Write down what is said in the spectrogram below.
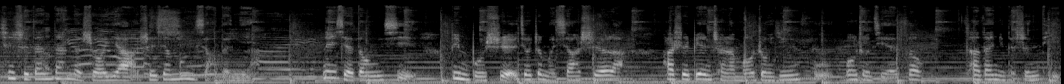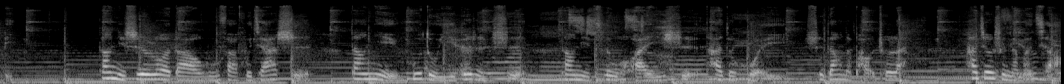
信誓旦旦地说要实现梦想的你，那些东西并不是就这么消失了。而是变成了某种音符、某种节奏，藏在你的身体里。当你失落到无法复加时，当你孤独一个人时，当你自我怀疑时，他就会适当的跑出来。他就是那么巧，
